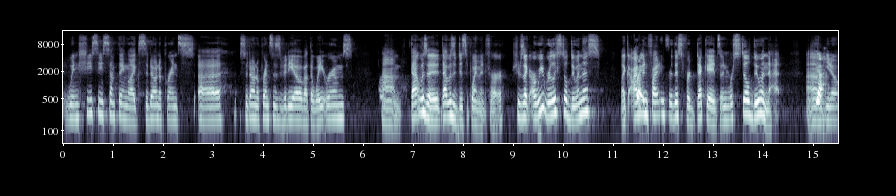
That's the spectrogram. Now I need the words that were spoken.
when she sees something like Sedona Prince, uh, Sedona Prince's video about the weight rooms, um, that was a that was a disappointment for her. She was like, "Are we really still doing this? Like I've Right. been fighting for this for decades, and we're still doing that. Um, Yeah. You know,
